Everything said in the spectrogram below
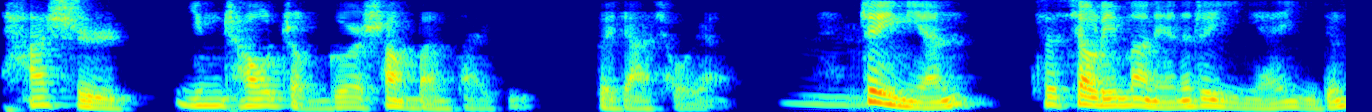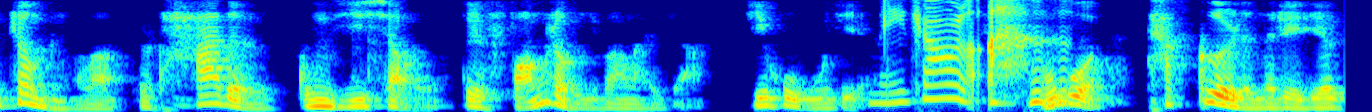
他是英超整个上半赛季最佳球员。嗯，这一年。在效力曼联的这一年，已经证明了，就是他的攻击效应对防守一方来讲几乎无解，没招了。不过他个人的这些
